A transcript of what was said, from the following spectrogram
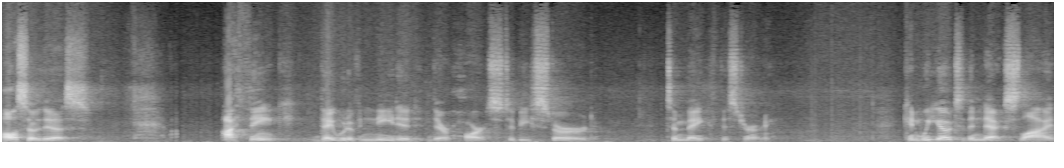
Also, this I think they would have needed their hearts to be stirred to make this journey. Can we go to the next slide?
